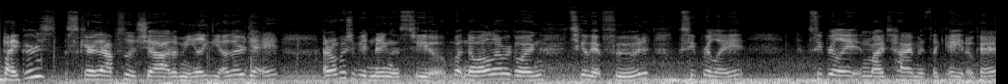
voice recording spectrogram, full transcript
bikers scare the absolute shit out of me. Like, the other day, I don't know if I should be admitting this to you, but Noelle and I were going to go get food super late super late and my time is like 8, okay?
